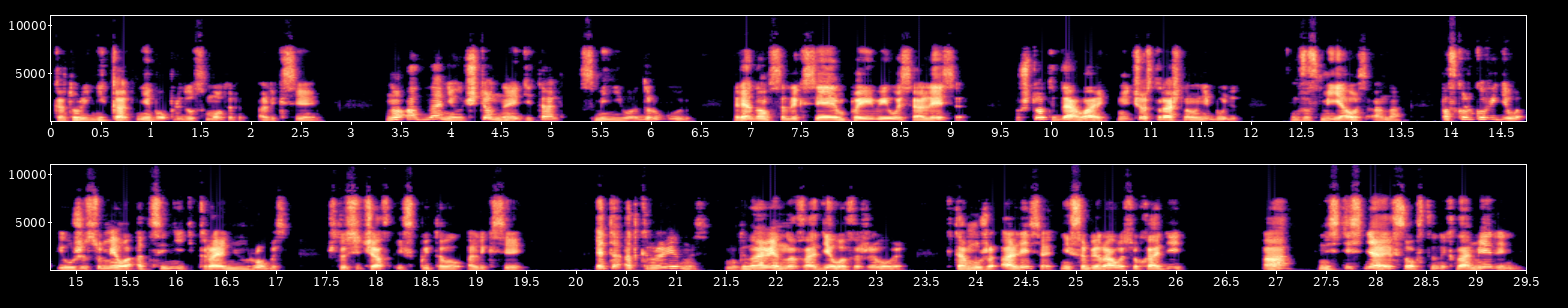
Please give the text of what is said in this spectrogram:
который никак не был предусмотрен Алексеем. Но одна неучтенная деталь сменила другую. Рядом с Алексеем появилась Олеся. «Ну что ты, давай, ничего страшного не будет», – засмеялась она, поскольку видела и уже сумела оценить крайнюю робость, что сейчас испытывал Алексей. Эта откровенность мгновенно задела за живое. К тому же Олеся не собиралась уходить, а, не стесняясь собственных намерений,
